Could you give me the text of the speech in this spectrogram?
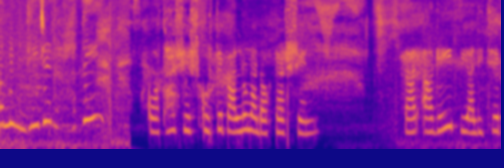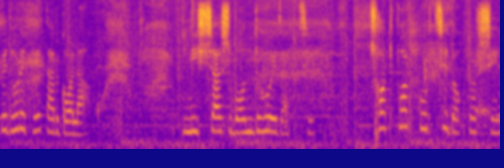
আমি নিজের হাতেই কথা শেষ করতে পারল না ডক্টর সেন। তার আগেই পিয়ালি চেপে ধরেছে তার গলা। নিঃশ্বাস বন্ধ হয়ে যাচ্ছে। ছটফট করছে ডক্টর সেন।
